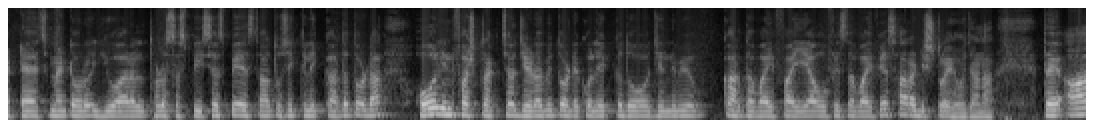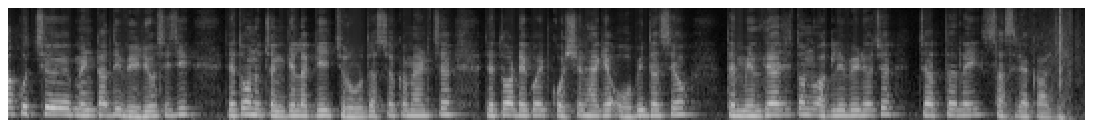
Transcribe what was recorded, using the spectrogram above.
ਅਟੈਚਮੈਂਟ ਔਰ URL ਥੋੜਾ ਸਸਪੀਸ਼ੀਅਸ ਭੇਜਤਾ ਤੁਸੀਂ ਕਲਿੱਕ ਕਰਦਾ ਤੁਹਾਡਾ ਹੋਲ ਇਨਫਰਾਸਟ੍ਰਕਚਰ ਜਿਹੜਾ ਵੀ ਤੁਹਾਡੇ ਕੋਲ ਇੱਕ, ਦੋ ਜਿੰਨੇ ਵੀ ਘਰ ਦਾ ਵਾਈਫਾਈ ਆ ਆਫਿਸ ਦਾ ਵਾਈਫਾਈ ਸਾਰਾ ਡਿਸਟਰੋਏ ਹੋ ਜਾਣਾ। ਤੇ ਆ ਕੁਝ ਮਿੰਟਾਂ ਦੀ ਵੀਡੀਓ ਸੀ ਜੀ। ਜੇ ਤੁਹਾਨੂੰ ਚੰਗੀ ਲੱਗੀ ਜਰੂਰ ਦੱਸਿਓ ਕਮੈਂਟ 'ਚ। ਜੇ ਤੁਹਾਡੇ ਕੋਈ ਕੁਐਸਚਨ ਹੈਗੇ ਉਹ ਵੀ ਦੱਸਿਓ। ਤੇ ਮਿਲਦੇ ਆ ਜੀ ਤੁਹਾਨੂੰ ਅਗਲੀ ਵੀਡੀਓ 'ਚ। ਜਦ ਤੱਕ ਲਈ ਸਤਿ ਸ੍ਰੀ ਅਕਾਲ ਜੀ।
